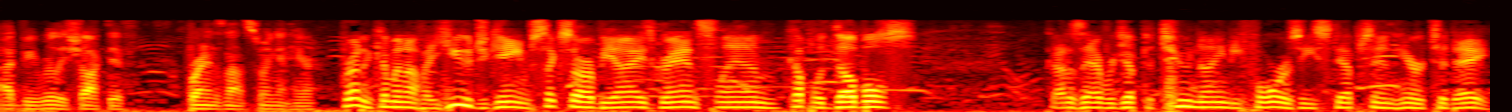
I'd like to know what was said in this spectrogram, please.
I'd be really shocked if Brennan's not swinging here. Brennan coming off a huge game, six RBIs, grand slam, couple of doubles. Got his average up to 294 as he steps in here today.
